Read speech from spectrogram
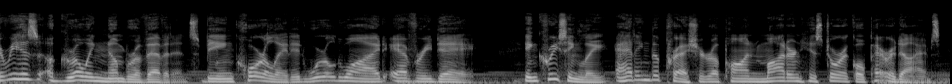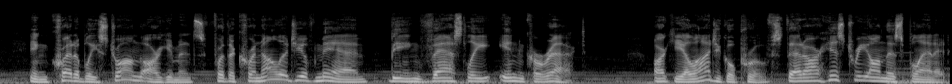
There is a growing number of evidence being correlated worldwide every day, increasingly adding the pressure upon modern historical paradigms, incredibly strong arguments for the chronology of man being vastly incorrect. Archaeological proofs that our history on this planet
